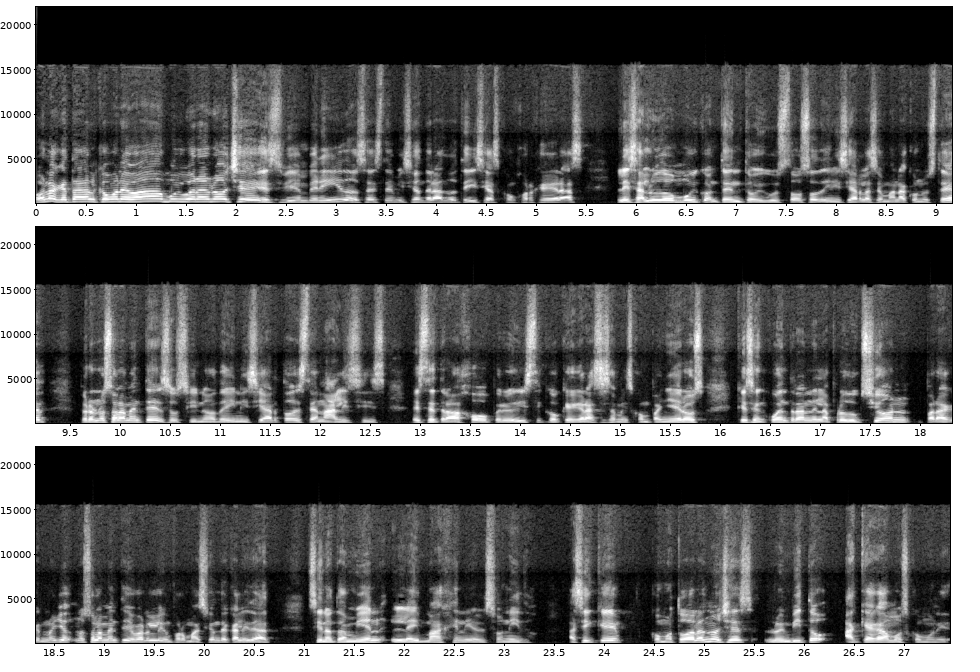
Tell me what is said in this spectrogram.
Hola, ¿qué tal? ¿Cómo le va? Muy buenas noches. Bienvenidos a esta emisión de las noticias con Jorge Heras. Les saludo muy contento y gustoso de iniciar la semana con usted, pero no solamente eso, sino de iniciar todo este análisis, este trabajo periodístico que gracias a mis compañeros que se encuentran en la producción para no, no solamente llevarle la información de calidad, sino también la imagen y el sonido. Así que, como todas las noches, lo invito a que hagamos comunidad.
